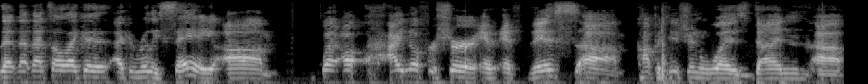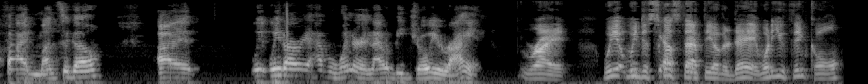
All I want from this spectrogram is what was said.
That, that that's all I could I could really say. Um, but uh, I know for sure if, if this um, competition was done uh, five months ago, we, would already have a winner, and that would be Joey Ryan. Right. We we discussed yeah. that the other day. What do you think, Cole?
